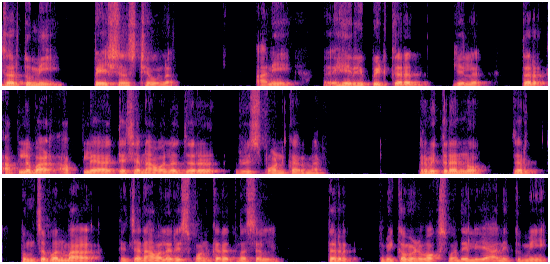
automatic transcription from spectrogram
जर तुम्ही पेशन्स ठेवलं आणि हे रिपीट करत गेलं, तर आपलं बाळ आपल्या त्याच्या नावाला जर रिस्पॉन्ड करणार. तर मित्रांनो, जर तुमचं पण बाळ त्यांच्या नावाला रिस्पॉन्ड करत नसेल, तर तुम्ही कमेंट बॉक्समध्ये लिहा आणि तुम्ही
